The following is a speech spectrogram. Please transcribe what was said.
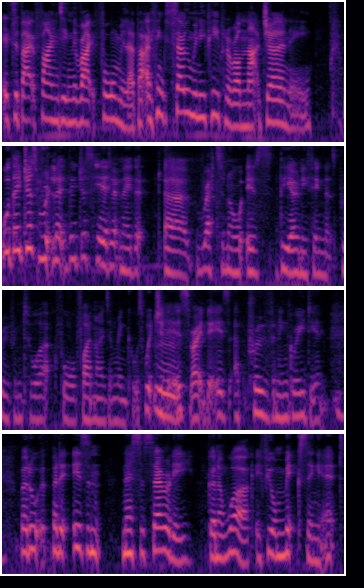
it's about finding the right formula. But I think so many people are on that journey. Well, they just re- like, they just hear, don't they, that uh, retinol is the only thing that's proven to work for fine lines and wrinkles, which it is, right? It is a proven ingredient, but but it isn't necessarily going to work if you're mixing it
